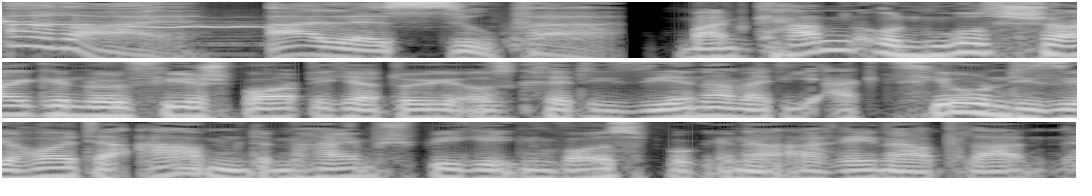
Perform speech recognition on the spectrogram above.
Aral, alles super. Man kann und muss Schalke 04 sportlicher durchaus kritisieren, aber die Aktion, die sie heute Abend im Heimspiel gegen Wolfsburg in der Arena planen,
